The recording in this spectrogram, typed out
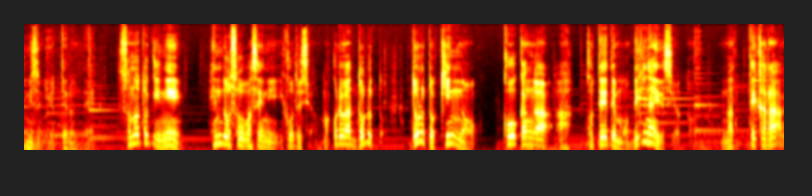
見ずに言ってるんで、その時に変動相場制に移行ですよ。まあ、これはドルと、ドルと金の交換が固定でもできないですよとなってから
